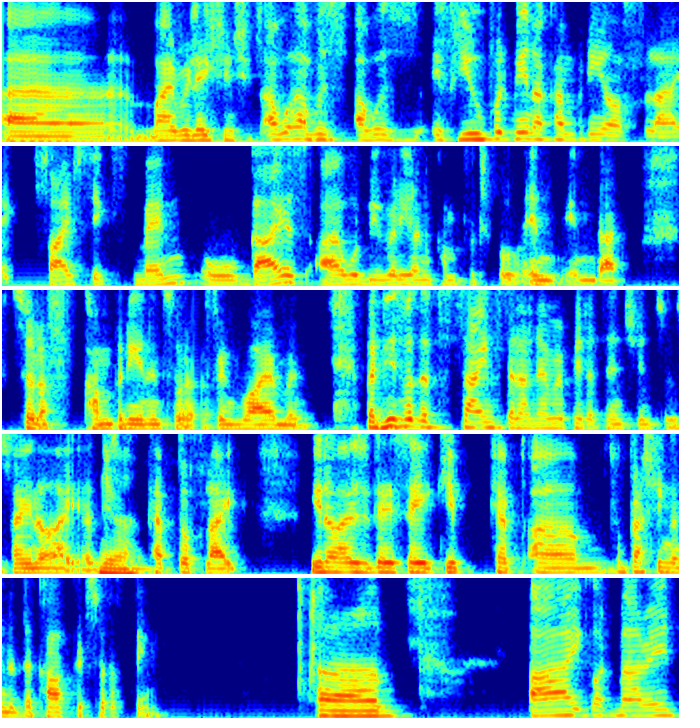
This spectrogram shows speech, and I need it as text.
Uh, my relationships. I, I, was, I was. If you put me in a company of like five, six men or guys, I would be very uncomfortable in in that sort of company and in sort of environment. But these were the signs that I never paid attention to. So you know, I, I just yeah. kept off like, you know, as they say, keep kept um, brushing under the carpet, sort of thing. Um, I got married.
